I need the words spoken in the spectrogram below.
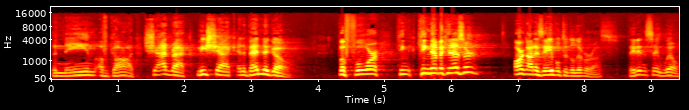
the name of God. Shadrach, Meshach, and Abednego. Before King, King Nebuchadnezzar, our God is able to deliver us. They didn't say will.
